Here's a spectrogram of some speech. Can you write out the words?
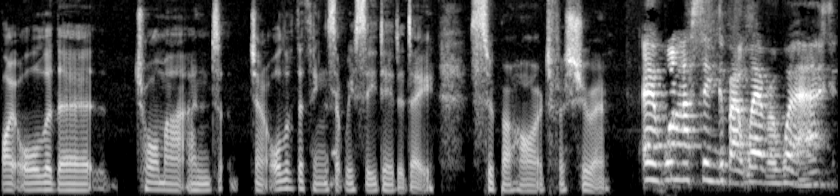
by all of the trauma and you know, all of the things that we see day to day. Super hard for sure. Uh, one last thing about where I work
